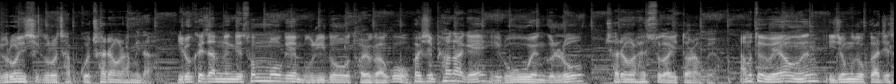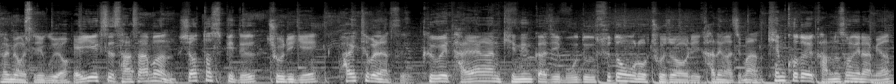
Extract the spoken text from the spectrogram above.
이런 식으로 잡고 촬영을 합니다. 이렇게 잡는 게 손목에 무리도 덜 가고 훨씬 편하게 이 로우 앵글로 촬영을 할 수가 있더라고요. 아무튼 외형은 이 정도까지 설명을 드리고요. AX43은 셔터 스피드, 조리개, 화이트 밸런스, 그 외 다양한 기능까지 모두 수동으로 조절이 가능하지만 캠코더의 감성이라면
